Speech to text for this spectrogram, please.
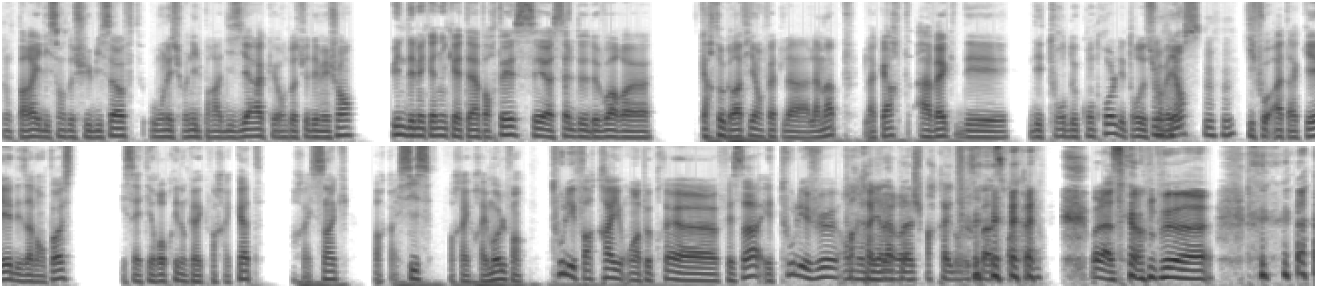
Donc pareil, licence de chez Ubisoft, où on est sur une île paradisiaque, on doit tuer des méchants. Une des mécaniques qui a été apportée, c'est celle de devoir cartographier en fait la map, la carte, avec des, des tours de contrôle, des tours de surveillance Mhm. qu'il faut attaquer, des avant-postes. Et ça a été repris donc avec Far Cry 4, Far Cry 5, Far Cry 6, Far Cry Primal. Enfin, tous les Far Cry ont à peu près euh, fait ça. Et tous les jeux en Far Cry à la plage, Far Cry dans l'espace, Far Cry. voilà, c'est un peu. euh,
